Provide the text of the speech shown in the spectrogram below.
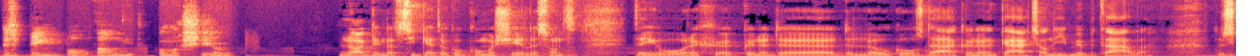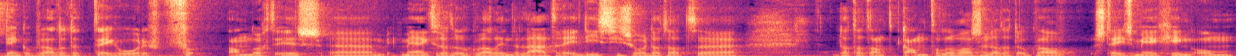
Is Pinkpop dan niet commercieel? Nou, ik denk dat Siget ook al commercieel is. Want tegenwoordig eh, kunnen de, de locals daar kunnen een kaartje al niet meer betalen. Dus ik denk ook wel dat het tegenwoordig veranderd is. Um, ik merkte dat ook wel in de latere edities hoor. Dat dat, uh, dat dat aan het kantelen was. En dat het ook wel steeds meer ging om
